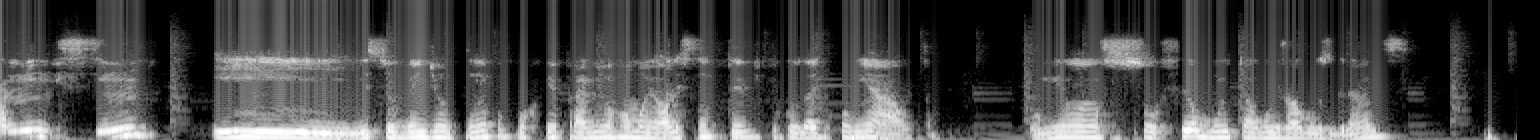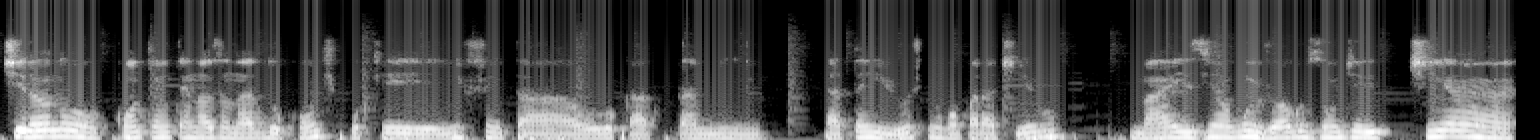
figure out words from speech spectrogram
Para mim, sim. E isso vem de um tempo porque, para mim, o Romagnoli sempre teve dificuldade com linha alta. O Milan sofreu muito em alguns jogos grandes, tirando contra a Internacional do Conte, porque enfrentar o Lukaku para mim é até injusto no comparativo, mas em alguns jogos onde ele tinha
